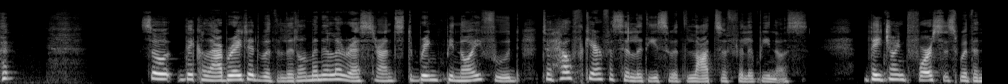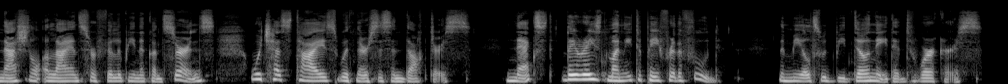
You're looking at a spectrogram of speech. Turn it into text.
So they collaborated with Little Manila restaurants to bring Pinoy food to healthcare facilities with lots of Filipinos. They joined forces with the National Alliance for Filipino Concerns, which has ties with nurses and doctors. Next, they raised money to pay for the food. The meals would be donated to workers.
